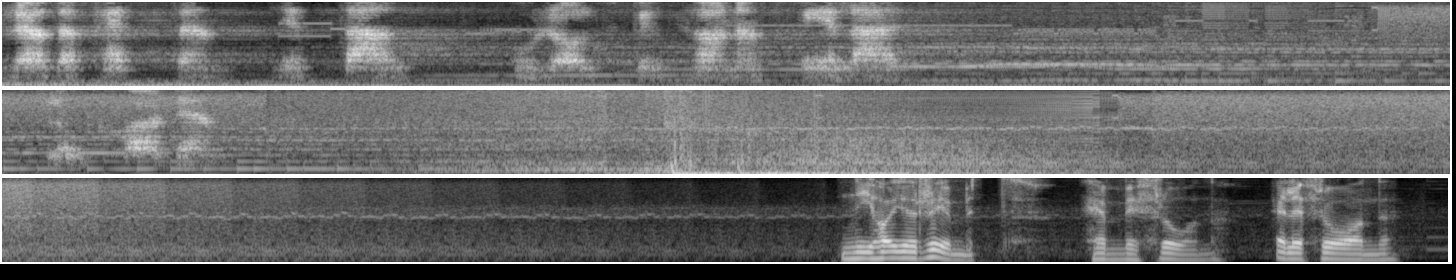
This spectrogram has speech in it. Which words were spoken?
Röda pesten, gestalt och rollspelshörnan spelar. Flodskörden. Ni har ju rymt hemifrån. Eller från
